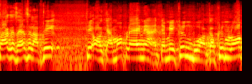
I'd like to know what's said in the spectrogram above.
ฟ้ากระแสสลับที่ ที่ออกจากหม้อแปลงเนี่ยจะมีครึ่งบวกกับครึ่งลบ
